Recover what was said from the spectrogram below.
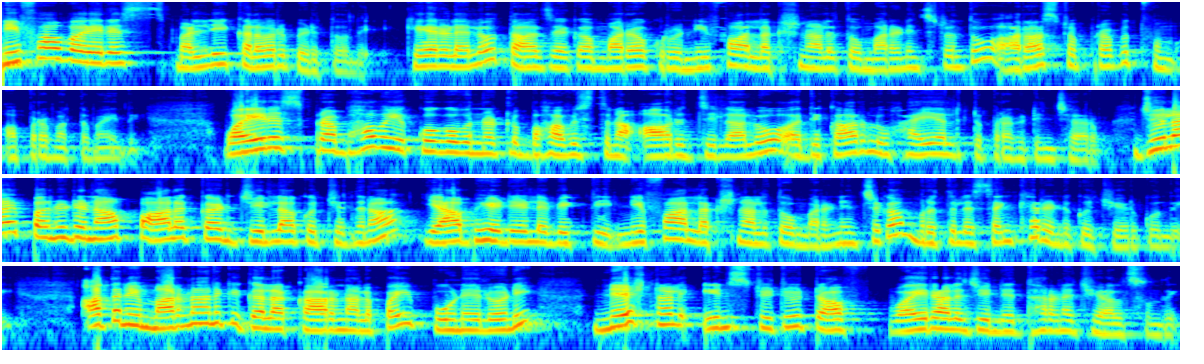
నిఫా వైరస్ మళ్ళీ కలవరపెడుతోంది. కేరళలో తాజాగా మరొకరు నిఫా లక్షణాలతో మరణించడంతో ఆ రాష్ట్ర ప్రభుత్వం అప్రమత్తమైంది. వైరస్ ప్రభావం ఎక్కువగా ఉన్నట్లు భావిస్తున్న ఆరు జిల్లాలో అధికారులు హై అలర్ట్ ప్రకటించారు. జూలై పన్నెండున పాలక్కాడ్ జిల్లాకు చెందిన యాభై ఏడేళ్ళ వ్యక్తి నిఫా లక్షణాలతో మరణించగా మృతుల సంఖ్య రెండుకు చేరుకుంది. అతని మరణానికి గల కారణాలపై పూణేలోని నేషనల్ ఇన్స్టిట్యూట్ ఆఫ్ వైరాలజీ నిర్ధారణ చేయాల్సింది.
